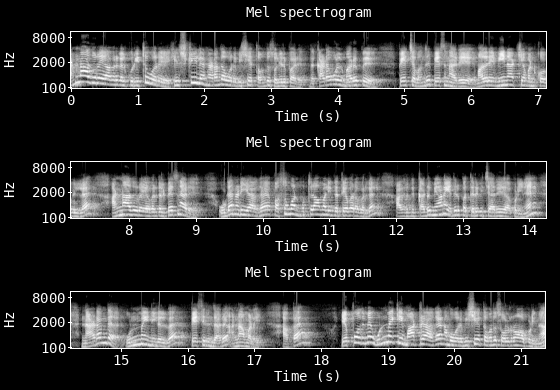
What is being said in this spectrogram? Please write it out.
அண்ணாதுரை அவர்கள் குறித்து ஒரு ஹிஸ்ட்ரியில் நடந்த ஒரு விஷயத்தை வந்து சொல்லியிருப்பார். இந்த கடவுள் மறுப்பு பேச்சை வந்து பேசினார். மதுரை மீனாட்சி அம்மன் கோவிலில் அண்ணாதுரை அவர்கள் பேசினார். உடனடியாக பசும்பன் முத்துராமலிங்க தேவர் அவர்கள் அதற்கு கடுமையான எதிர்ப்பை தெரிவித்தார் அப்படின்னு நடந்த உண்மை நிகழ்வை பேசியிருந்தார் அண்ணாமலை. அப்போ எப்போதுமே உண்மைக்கு மாற்றாக நம்ம ஒரு விஷயத்தை வந்து சொல்கிறோம் அப்படின்னா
